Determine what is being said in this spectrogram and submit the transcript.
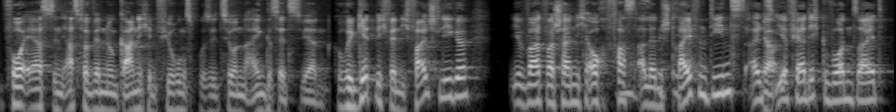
vorerst in Erstverwendung gar nicht in Führungspositionen eingesetzt werden. Korrigiert mich, wenn ich falsch liege. Ihr wart wahrscheinlich auch fast alle im Streifendienst, als ja. ihr fertig geworden seid.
